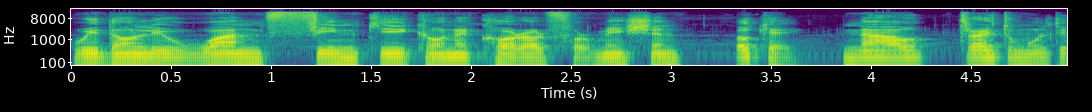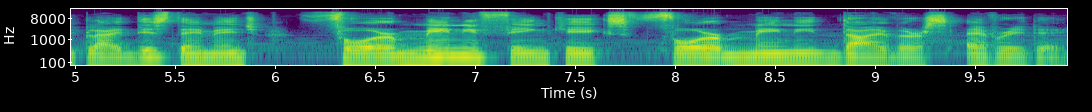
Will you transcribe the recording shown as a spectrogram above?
with only one fin kick on a coral formation? Okay, now try to multiply this damage for many fin kicks for many divers every day.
